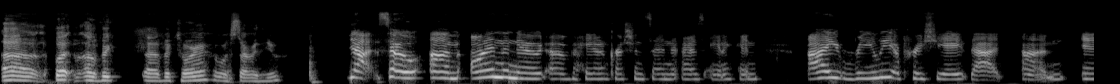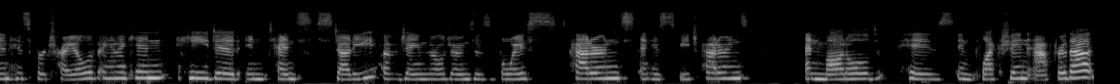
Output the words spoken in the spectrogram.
uh, but uh, Vic, uh, Victoria, we'll start with you. Yeah, so um, on the note of Hayden Christensen as Anakin, I really appreciate that um, in his portrayal of Anakin, he did intense study of James Earl Jones's voice patterns and his speech patterns and modeled his inflection after that.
